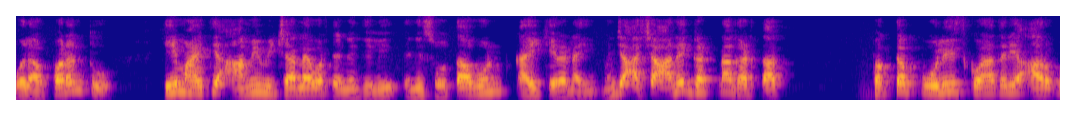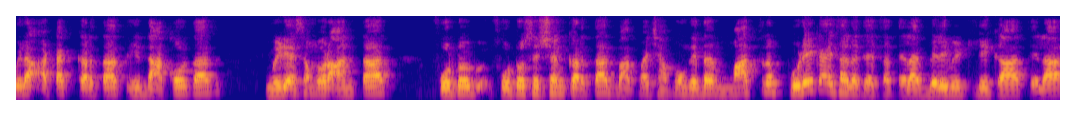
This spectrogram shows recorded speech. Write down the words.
बोलावं. परंतु ही माहिती आम्ही विचारल्यावर त्यांनी दिली. त्यांनी स्वतःहून काही केलं नाही. म्हणजे अशा अनेक घटना घडतात. फक्त पोलीस कोणातरी आरोपीला अटक करतात हे दाखवतात मीडियासमोर आणतात फोटो फोटो सेशन करतात बातम्या छापून घेतात. मात्र पुढे काय झालं त्याचा? त्याला बेल भेटली का? त्याला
